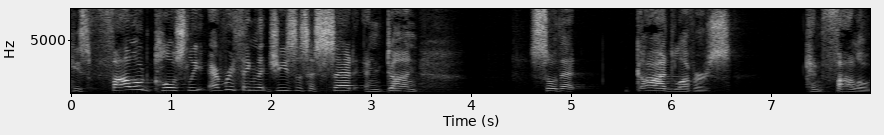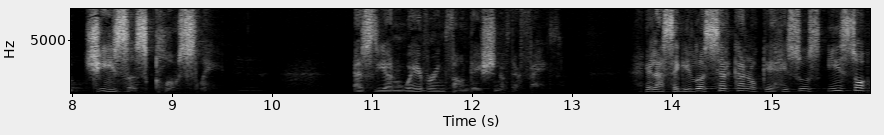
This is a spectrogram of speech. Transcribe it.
He's followed closely everything that Jesus has said and done so that God lovers can follow Jesus closely as the unwavering foundation of their faith. Él ha seguido de cerca lo que Jesús hizo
